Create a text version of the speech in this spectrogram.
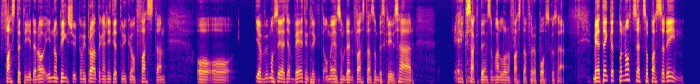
fastetiden och inom Pingstkyrkan, vi pratar kanske inte jättemycket om fastan. Och, och, jag måste säga att jag vet inte riktigt om ens om den fastan som beskrivs här är exakt den som handlar om fastan före påsk och så här. Men jag tänker att på något sätt så passar det in.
